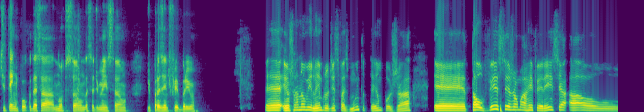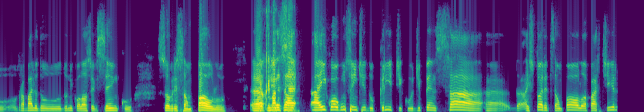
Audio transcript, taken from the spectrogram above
que tem um pouco dessa noção, dessa dimensão de presente febril. É, eu já não me lembro disso faz muito tempo já. É, talvez seja uma referência ao, ao trabalho do, do Nicolau Sevchenko sobre São Paulo, é, mas a, aí com algum sentido crítico de pensar uh, a história de São Paulo a partir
